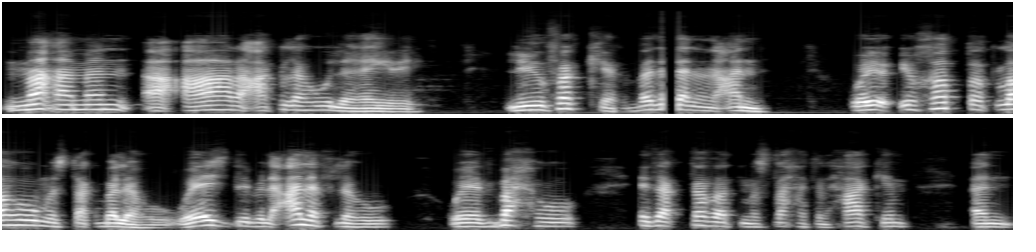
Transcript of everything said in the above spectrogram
مع من أعار عقله لغيره ليفكر بدلا عنه. ويخطط له مستقبله ويجلب العلف له ويذبحه إذا اقتضت مصلحة الحاكم أن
